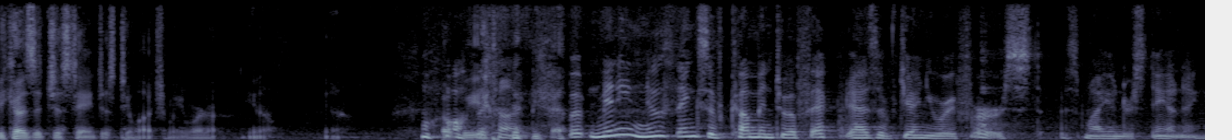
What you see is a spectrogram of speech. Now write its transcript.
because it just changes too much. I mean, we're not. But all we- the time. yeah. But many new things have come into effect as of January 1st, is my understanding.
